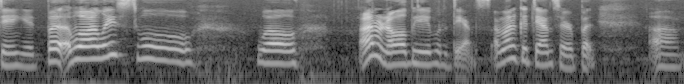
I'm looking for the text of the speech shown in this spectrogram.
dang it but well at least we'll well i don't know i'll be able to dance i'm not a good dancer but um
